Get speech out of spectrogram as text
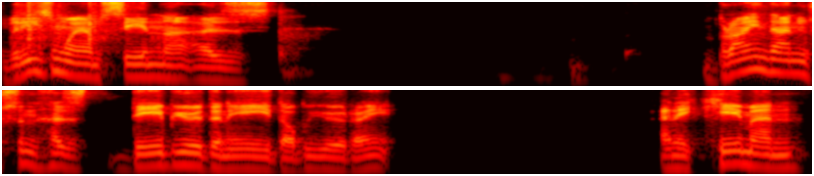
the reason why I'm saying that is Bryan Danielson has debuted in AEW, right? And he came in,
